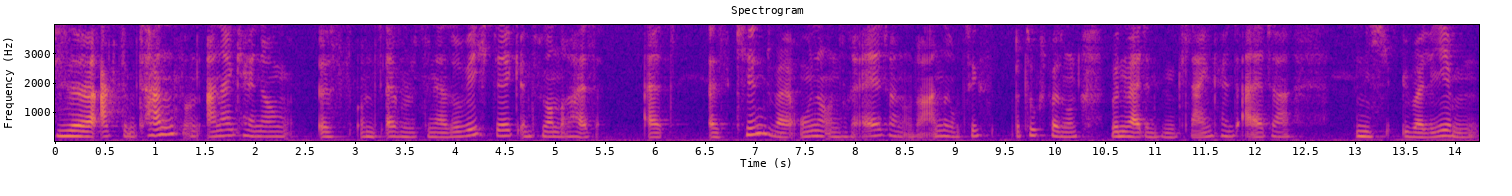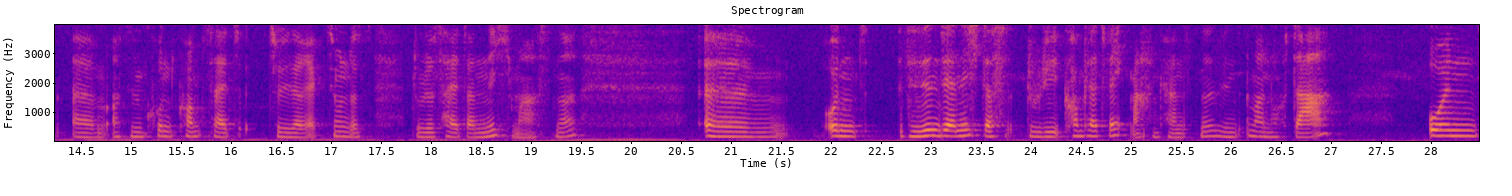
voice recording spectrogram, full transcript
diese Akzeptanz und Anerkennung ist uns evolutionär so wichtig, insbesondere als, als Kind, weil ohne unsere Eltern oder andere Bezugs Bezugspersonen würden wir halt in diesem Kleinkindalter nicht überleben. Ähm, aus diesem Grund kommt es halt zu dieser Reaktion, dass du das halt dann nicht machst. Ne? Ähm, und sie sind ja nicht, dass du die komplett wegmachen kannst. Ne? Sie sind immer noch da und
